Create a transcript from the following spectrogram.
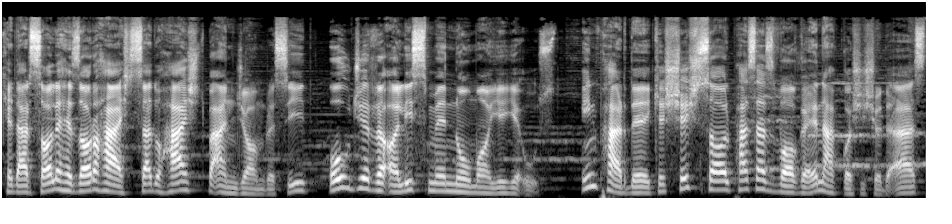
که در سال 1808 به انجام رسید اوج رئالیسم نومایه اوست. این پرده که شش سال پس از واقعه نقاشی شده است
